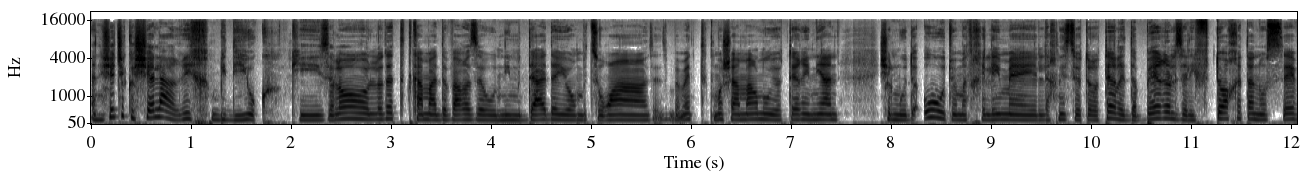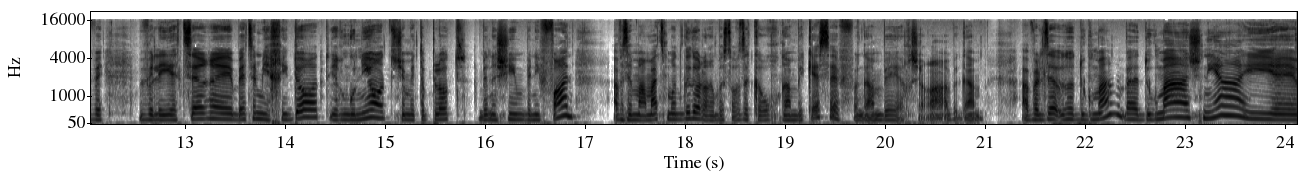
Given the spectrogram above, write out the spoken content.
אני חושבת שקשה להעריך בדיוק, כי זה לא, לא יודעת עד כמה הדבר הזה הוא נמדד היום בצורה, זה, באמת, כמו שאמרנו, יותר עניין של מודעות, ומתחילים אה, להכניס יותר יותר, לדבר על זה, לפתוח את הנושא ו, ולייצר אה, בעצם יחידות ארגוניות שמטפלות בנשים בנפרד, אבל זה מאמץ מאוד גדול, הרי בסוף זה כרוך גם בכסף, וגם בהכשרה, וגם, אבל זו דוגמה, והדוגמה השנייה היא... אה,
